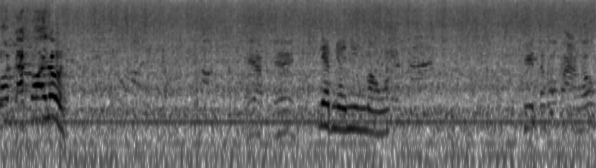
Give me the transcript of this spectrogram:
con cá coi rồi đẹp thế Đẹp nhờ nhìn màu á. thịt nó có vàng không?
